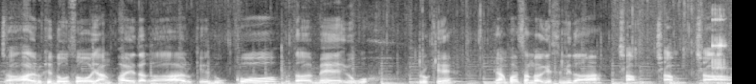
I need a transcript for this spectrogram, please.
자, 이렇게 넣어서 양파에다가 이렇게 놓고 그다음에 요거 이렇게 양파쌈 가겠습니다. 참, 참, 참.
